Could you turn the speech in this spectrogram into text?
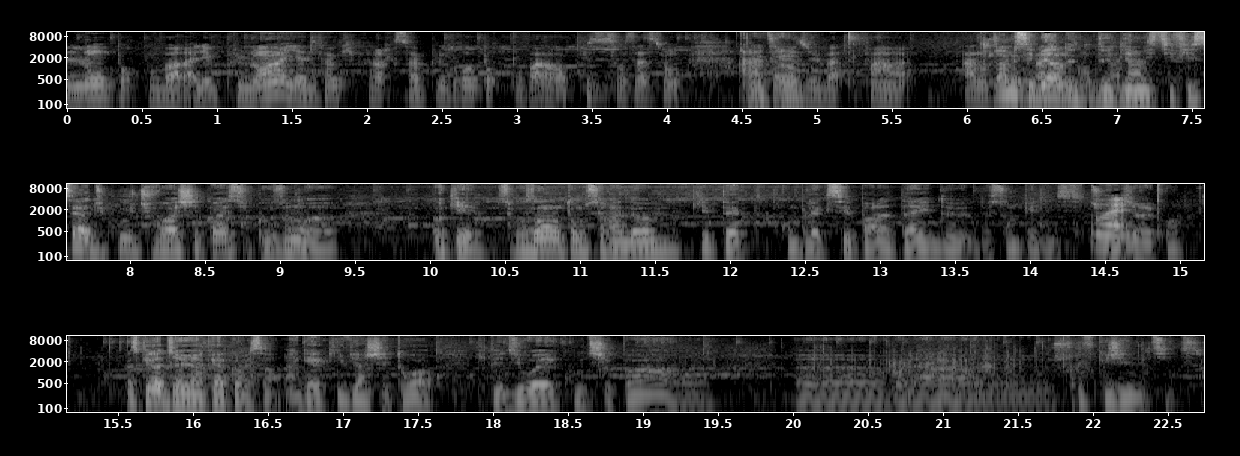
long pour pouvoir aller plus loin. Il y a des femmes qui préfèrent que ce soit plus gros pour pouvoir avoir plus de sensations à l'intérieur du va. Enfin, à Non, mais c'est bien de, démystifier ça. Du coup, tu vois, je sais pas, supposons. euh, Ok, supposons on tombe sur un homme qui est peut-être complexé par la taille de, de son pénis. Tu Ouais. me dirais quoi? Est-ce que tu as déjà eu un cas comme ça Un gars qui vient chez toi, qui te dit Ouais, écoute, je sais pas, euh, euh, voilà, euh, je trouve que j'ai une petite,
